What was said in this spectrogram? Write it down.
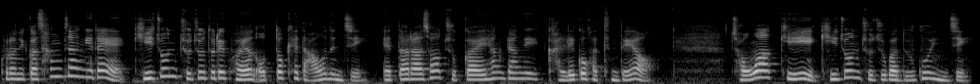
그러니까 상장일에 기존 주주들이 과연 어떻게 나오는지에 따라서 주가의 향방이 갈릴 것 같은데요. 정확히 기존 주주가 누구인지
